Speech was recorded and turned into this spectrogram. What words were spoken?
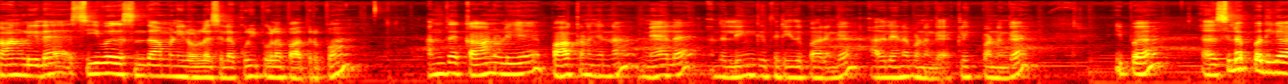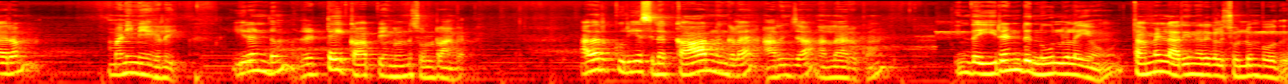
காணொலியில் சீவக சிந்தாமணியில் உள்ள சில குறிப்புகளை பார்த்துருப்போம். அந்த காணொளியை பார்க்கணும் சொன்னால் மேலே அந்த லிங்க் தெரியுது பாருங்கள் அதில் என்ன பண்ணுங்கள் கிளிக் பண்ணுங்கள் இப்போ சிலப்பதிகாரம் மணிமேகலை இரண்டும் இரட்டை காப்பியங்கள்னு சொல்கிறாங்க அதற்குரிய சில காரணங்களை அறிஞ்சால் நல்லா இருக்கும். இந்த இரண்டு நூல்களையும் தமிழ் அறிஞர்கள் சொல்லும்போது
